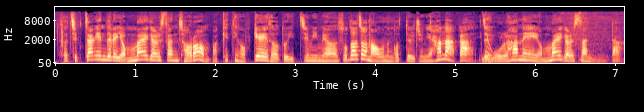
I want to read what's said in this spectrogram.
그래서 직장인들 사람들의 연말 결산처럼 마케팅 업계에서도 이쯤이면 쏟아져 나오는 것들 중에 하나가 이제 네. 올 한 해 연말 결산입니다.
